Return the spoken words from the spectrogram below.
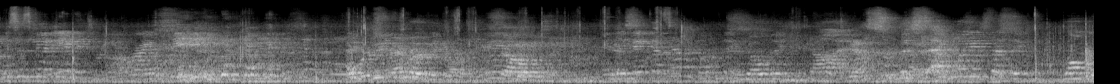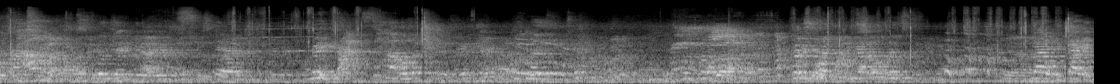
This is good imagery, alright? And they make that sound, don't they? Do not. Yes. The segues that they roll around, which they do, is make that sound. Because Yeah, we got it.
